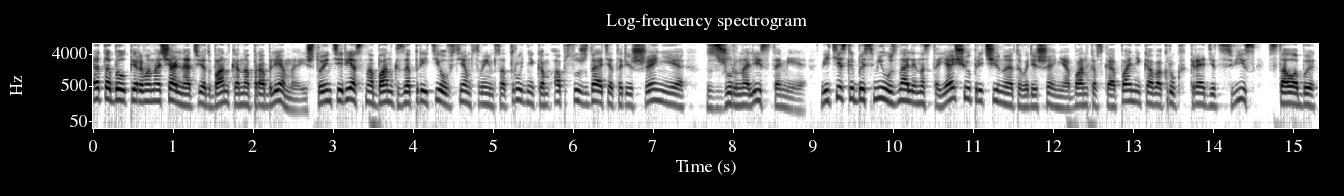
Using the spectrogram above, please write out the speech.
Это был первоначальный ответ банка на проблемы, и что интересно, банк запретил всем своим сотрудникам обсуждать это решение с журналистами. Ведь если бы СМИ узнали настоящую причину этого решения, банковская паника вокруг Credit Suisse стала бы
